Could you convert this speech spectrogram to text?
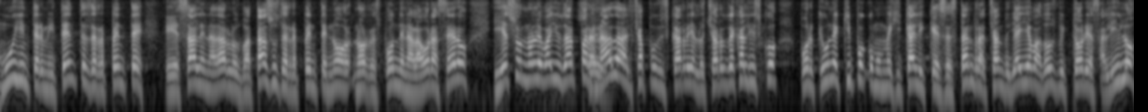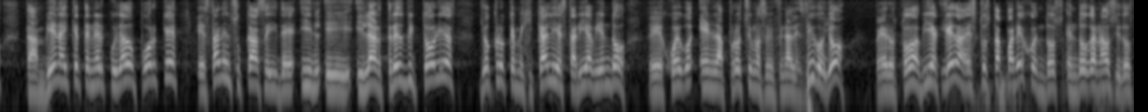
Muy intermitentes, de repente eh, salen a dar los batazos, de repente no, no responden a la hora cero y eso no le va a ayudar para nada al Chapo Vizcarra y a los Charros de Jalisco porque un equipo como Mexicali que se está enrachando, ya lleva dos victorias al hilo, también hay que tener cuidado porque están en su casa y de hilar tres victorias, yo creo que Mexicali estaría viendo eh, juego en las próximas semifinales, digo yo. Pero todavía queda, esto está parejo en dos, en dos ganados y dos,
